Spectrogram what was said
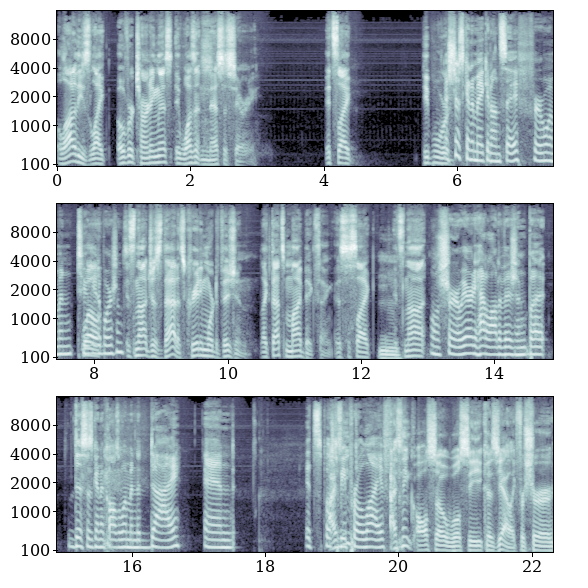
a lot of these like overturning this, it wasn't necessary. It's like people were It's just going to make it unsafe for women to well, get abortions. It's not just that; it's creating more division. Like that's my big thing. It's just like mm. it's not. Well, sure, we already had a lot of vision, but this is going to cause women to die, and it's supposed I to be think- pro life. I think also we'll see because yeah, like for sure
